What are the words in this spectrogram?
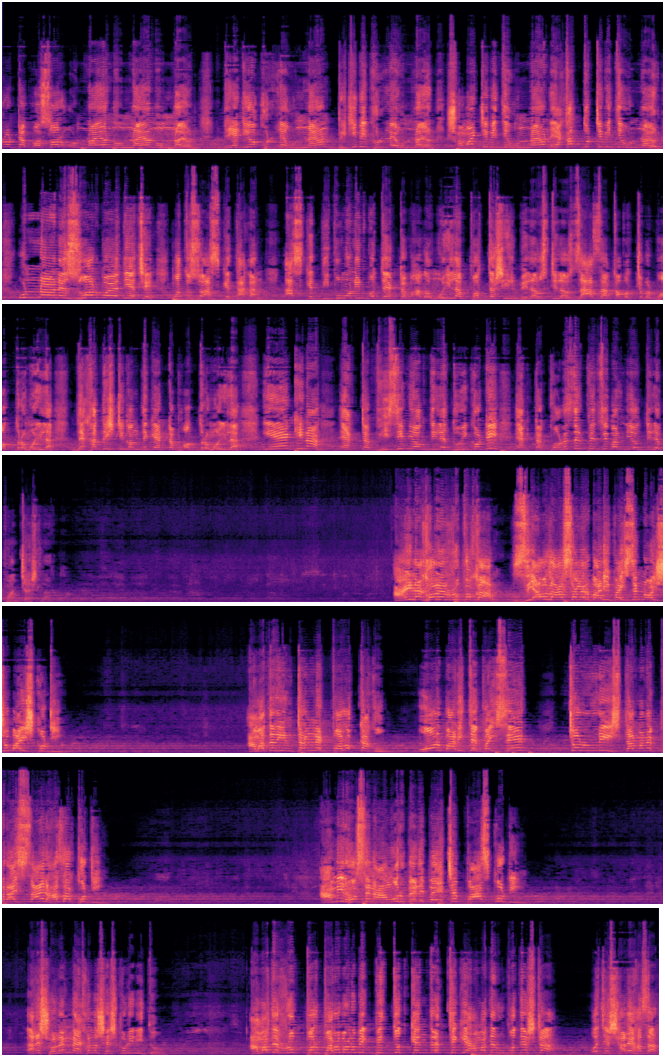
সতেরোটা বছর উন্নয়ন উন্নয়ন উন্নয়ন। রেডিও খুললে উন্নয়ন, বিটিভি খুললে উন্নয়ন, সময় টিভিতে উন্নয়ন, একাত্তর টিভিতে উন্নয়ন। উন্নয়নে জোয়ার বয়ে দিয়েছে। অথচ আজকে তাকান আজকে দীপুমণির মতো একটা ভালো মহিলা, পদ্মাশীল, ব্লাউজ টিলাউজ, যা যা কাপড় চোপড়, ভদ্র মহিলা, দেখা দৃষ্টিকোণ থেকে একটা ভদ্র মহিলা। এ কিনা একটা ভিসি নিয়োগ দিলে দুই কোটি, একটা কলেজের প্রিন্সিপাল নিয়োগ দিলে পঞ্চাশ লাখ। আয়না ঘরের রূপকার জিয়াউল হাসানের বাড়ি পাইছে নয়শো বাইশ কোটি। আমাদের ইন্টারনেট পলক কাকু, ওর বাড়িতে পাইছে চল্লিশ, তার মানে প্রায় চার হাজার কোটি। আমির হোসেন আমুর বেড়ে পেয়েছে পাঁচ কোটি। আরে শোনেন না, এখনও শেষ করিনি তো। আমাদের রূপপুর পারমাণবিক বিদ্যুৎ কেন্দ্রের থেকে আমাদের উপদেষ্টা ওই যে সাড়ে হাজার।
